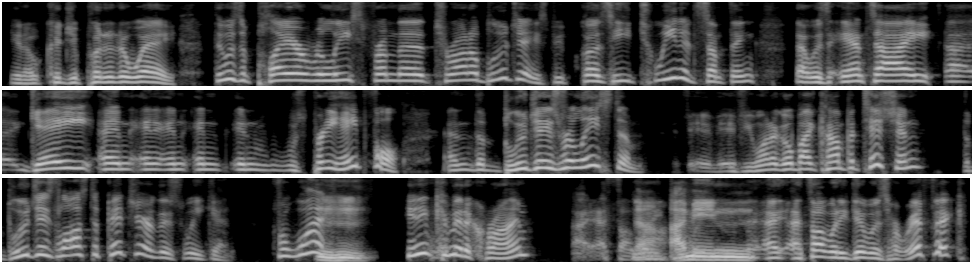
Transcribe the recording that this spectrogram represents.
You know, could you put it away? There was a player released from the Toronto Blue Jays because he tweeted something that was anti-gay uh, and, and and and and was pretty hateful, and the Blue Jays released him. If, if, if you want to go by competition, the Blue Jays lost a pitcher this weekend for what? Mm-hmm. He didn't commit a crime. I, I thought. No, I mean, was, I, I thought what he did was horrific,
